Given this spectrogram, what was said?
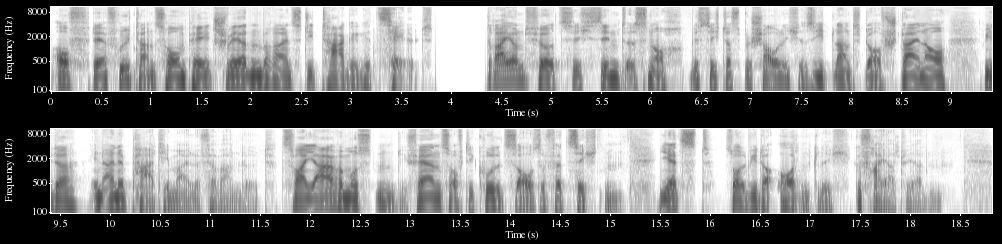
Auf der Frühtanz-Homepage werden bereits die Tage gezählt. 43 sind es noch, bis sich das beschauliche Siedlanddorf Steinau wieder in eine Partymeile verwandelt. Zwei Jahre mussten die Fans auf die Kultsause verzichten. Jetzt soll wieder ordentlich gefeiert werden.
